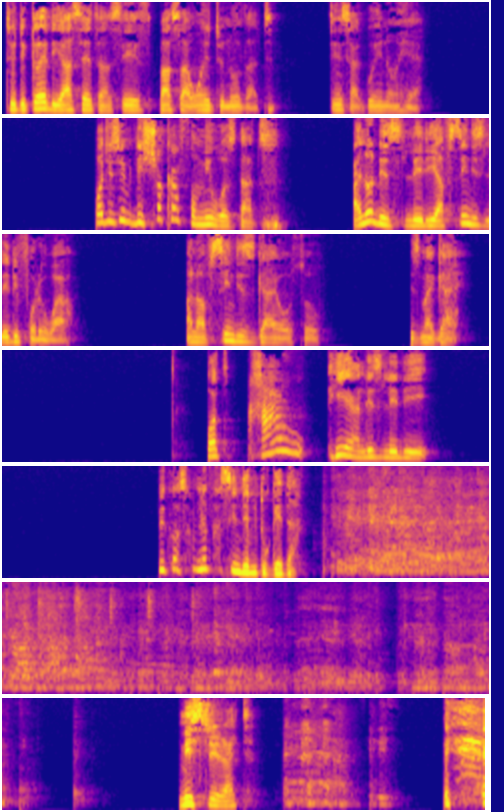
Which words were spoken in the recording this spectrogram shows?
to declare the assets and says, Pastor, I want you to know that things are going on here. But you see, the shocker for me was that I know this lady, I've seen this lady for a while. And I've seen this guy also. He's my guy. But how he and this lady because I've never seen them together. Mystery, right?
